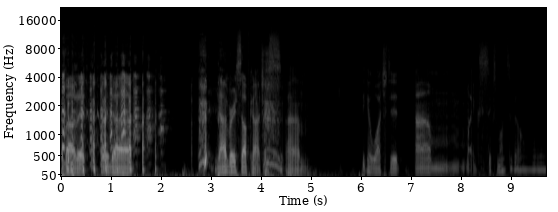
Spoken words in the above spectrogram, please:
about it, and uh, now I'm very self conscious. Um. I think I watched it um like six months ago, maybe.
